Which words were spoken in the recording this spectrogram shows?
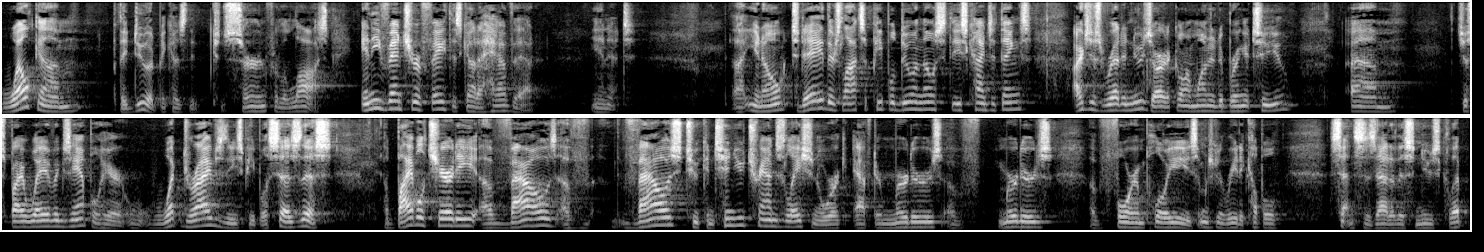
welcome, but they do it because they're concerned for the lost. Any venture of faith has got to have that in it. Uh, you know, today there's lots of people doing those these kinds of things. I just read a news article and wanted to bring it to you. Um, just by way of example here, what drives these people? It says this a Bible charity of vows of vows to continue translation work after murders of murders of four employees. I'm just going to read a couple sentences out of this news clip.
